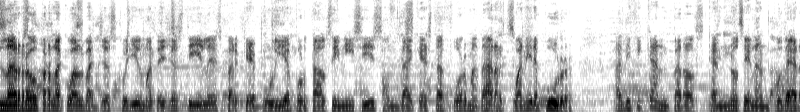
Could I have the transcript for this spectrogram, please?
La raó per la qual vaig escollir el mateix estil és perquè volia portar els inicis d'aquesta forma d'art, quan era pur, edificant per als que no tenen poder.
